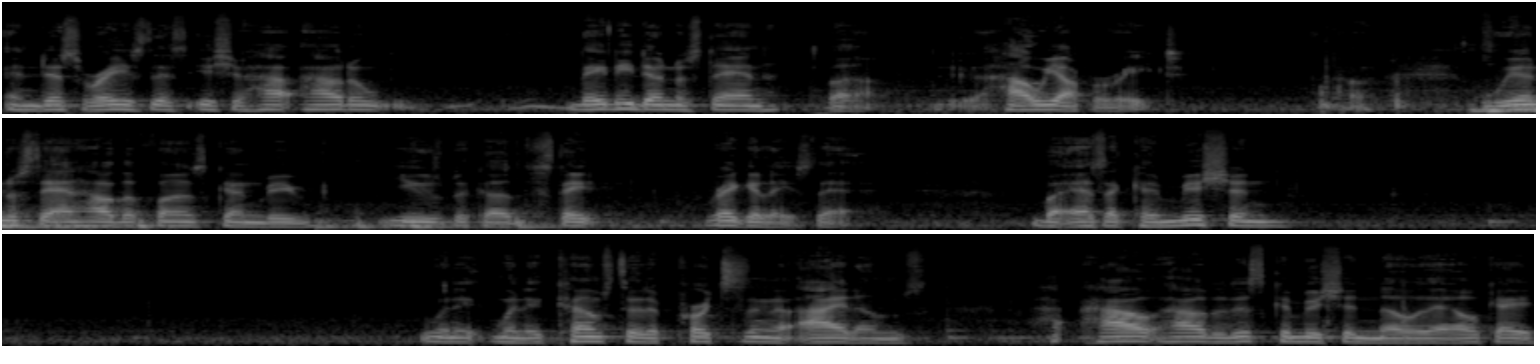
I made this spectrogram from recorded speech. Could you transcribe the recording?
and just raise this issue, how, how do, they need to understand, uh, how we operate. Know, We understand how the funds can be used because the state regulates that. But as a commission, when it, when it comes to the purchasing of items, how, how does this commission know that, okay,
